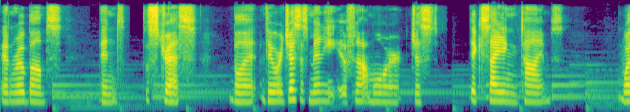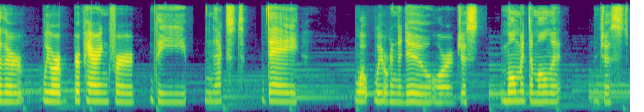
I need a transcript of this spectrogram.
and road bumps and stress, but there were just as many, if not more, just exciting times. Whether we were preparing for the next day, what we were going to do, or just moment to moment, just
